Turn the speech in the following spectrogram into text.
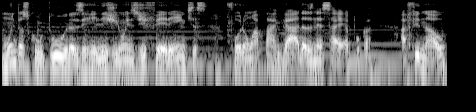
Muitas culturas e religiões diferentes foram apagadas nessa época. Afinal,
